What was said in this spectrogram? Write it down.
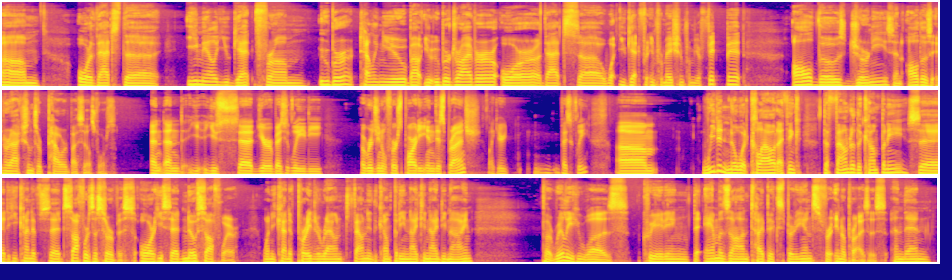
um, or that's the email you get from Uber telling you about your Uber driver, or that's uh, what you get for information from your Fitbit. All those journeys and all those interactions are powered by Salesforce. And and you said you're basically the original first party in this branch, like you're basically. Um, we didn't know what cloud. I think the founder of the company said he kind of said software as a service, or he said no software when he kind of paraded around founding the company in 1999. But really, he was creating the Amazon type experience for enterprises. And then,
